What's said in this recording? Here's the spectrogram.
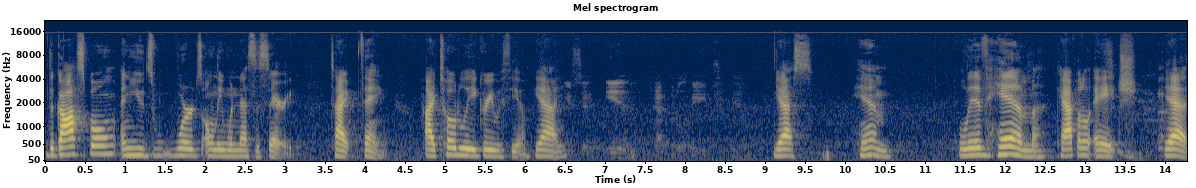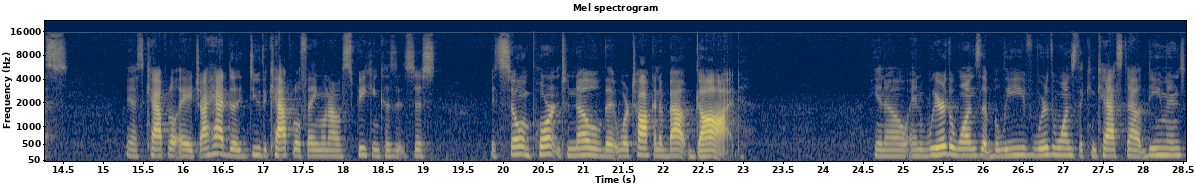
the gospel and use words only when necessary type thing. I totally agree with you. Yeah. You said in capital H. Yes. Him. Live him. Capital H. Yes. Yes, capital H. I had to do the capital thing when I was speaking because it's just, it's so important to know that we're talking about God you know, and we're the ones that believe, we're the ones that can cast out demons,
